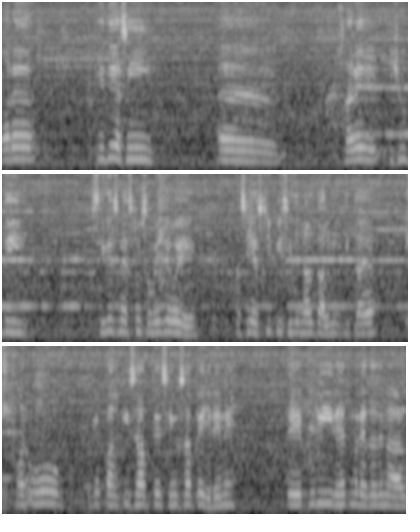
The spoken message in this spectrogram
ਔਰ ਇਹਦੇ ਅਸੀਂ ਸਾਰੇ ਇਸ਼ੂ ਦੀ ਸੀਰੀਅਸਨੈਸ ਨੂੰ ਸਮਝਦੇ ਹੋਏ ਅਸੀਂ ਐਸਜੀਪੀਸੀ ਦੇ ਨਾਲ ਤਾਲਮੇਲ ਕੀਤਾ ਹੈ। ਔਰ ਉਹ ਅੱਗੇ ਪਾਲਕੀ ਸਾਹਿਬ ਤੇ ਸਿੰਘ ਸਾਹਿਬ ਭੇਜ ਰਹੇ ਨੇ ਤੇ ਪੂਰੀ ਰਹਿਤ ਮਰਿਆਦਾ ਦੇ ਨਾਲ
